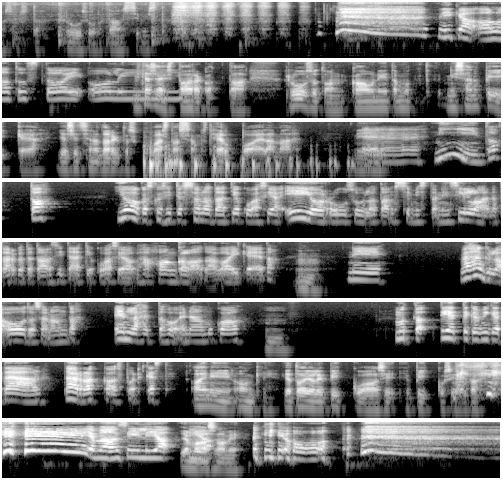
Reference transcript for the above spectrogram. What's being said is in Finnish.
Vaatiiko elämä susta ruusulla tanssimista? Mikä aloitus toi oli? Mitä se edes tarkoittaa? Ruusut on kauniita, mutta niissähän on piikkejä. Ja sitten sen on tarkoitus kuvastaa semmoista helppoa elämää. Niin, Öö, niin, totta. Joo, koska sitten jos sanotaan, että joku asia ei ole ruusuilla tanssimista, niin silloin aina tarkoitetaan sitä, että joku asia on vähän hankalaa tai vaikeaa. mm, Niin, vähän kyllä outo sanonta. En lähde tohon enää mukaan. Mutta tiedättekö mikä tää on? Tää on rakkauspodcast. Ai niin, onkin. Ja toi oli pikkuaasi ja pikkusilta. ja mä oon Silja. Ja mä oon Sami. Joo.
